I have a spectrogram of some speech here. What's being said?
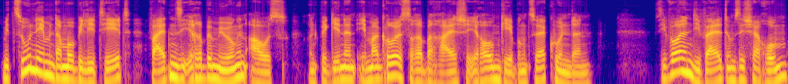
Mit zunehmender Mobilität weiten sie ihre Bemühungen aus und beginnen immer größere Bereiche ihrer Umgebung zu erkunden. Sie wollen die Welt um sich herum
